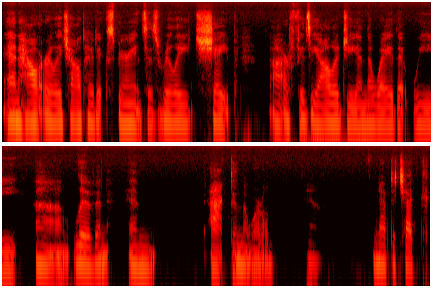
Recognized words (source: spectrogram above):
and how early childhood experiences really shape our physiology and the way that we uh, live and, and act in the world. Yeah. I'm going to have to check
